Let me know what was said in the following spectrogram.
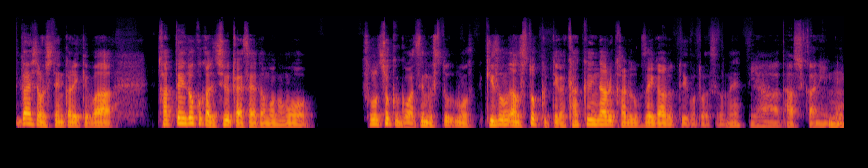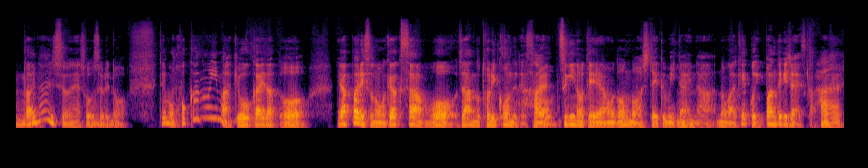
ム会社の視点からいけば、勝手にどこかで仲介されたものも、その直後は全部ストもう既存、あのストックっていうか、客になる可能性があるということですよね。いやー、確かに、うんもったいないですよね、そうすると。でも他の今、業界だと、やっぱりそのお客さんをちゃんと取り込んでですよ、はい次の提案をどんどんしていくみたいなのが結構一般的じゃないですか。はい。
